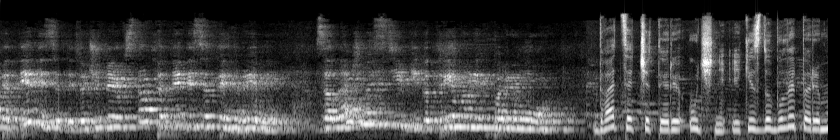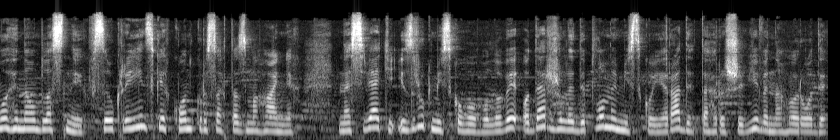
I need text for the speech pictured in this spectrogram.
350 до 450 гривень в залежності від отриманих перемог. 24 учні, які здобули перемоги на обласних, всеукраїнських конкурсах та змаганнях. На святі із рук міського голови одержали дипломи міської ради та грошові винагороди.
